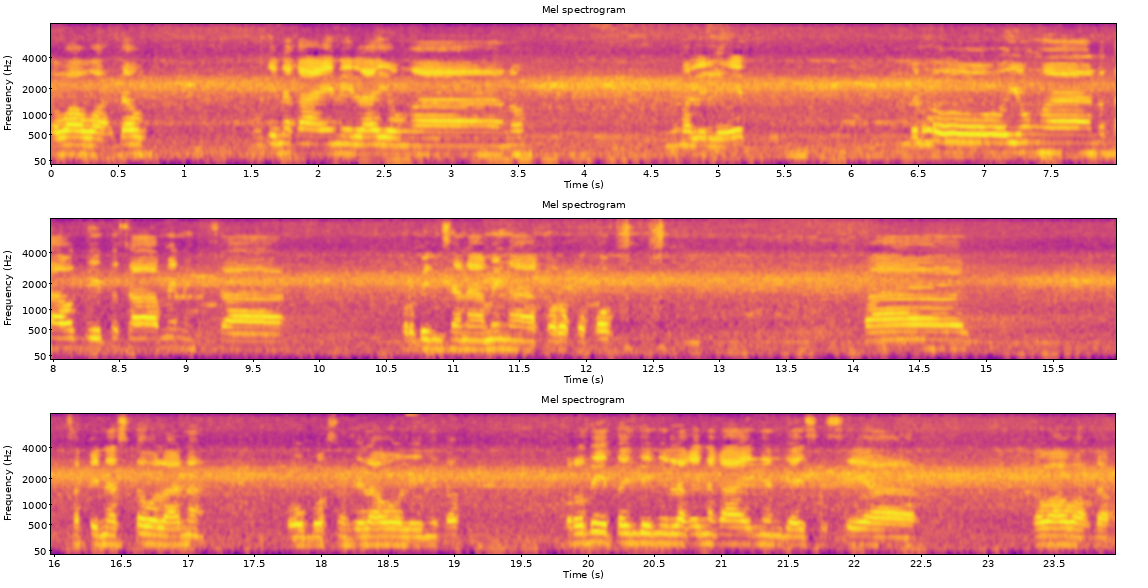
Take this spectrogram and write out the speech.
kawawa daw. Ang kinakain nila yung ah, ano, yung maliliit. Pero yung ah, ano tawag dito sa amin eh, sa probinsya namin na Kurokoko. Pag sa Pinas to wala na. Ubos na sila huli nito. Pero dito hindi nila kinakain yan guys kasi ah, kawawa daw.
